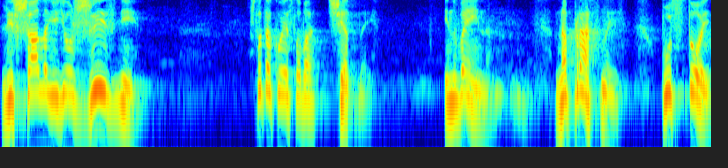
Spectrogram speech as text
лишало ее жизни. Что такое слово «тщетный»? In vain. Напрасный, пустой,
